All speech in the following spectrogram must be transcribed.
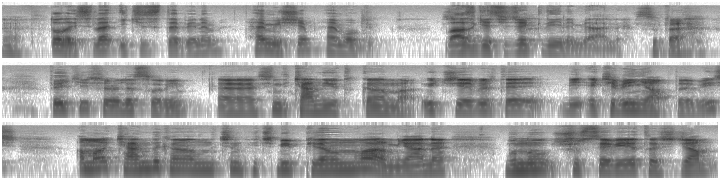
Evet. Dolayısıyla ikisi de benim hem işim hem hobim. Vazgeçecek değilim yani. Süper. Peki şöyle sorayım. Ee, şimdi kendi YouTube kanalına 3Y1T bir ekibin yaptığı bir iş. Ama kendi kanalın için hiçbir planın var mı? Yani bunu şu seviyeye taşıyacağım.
